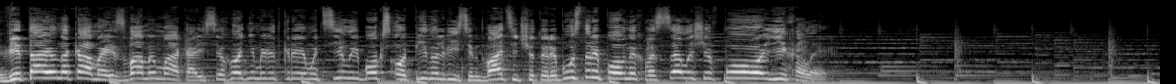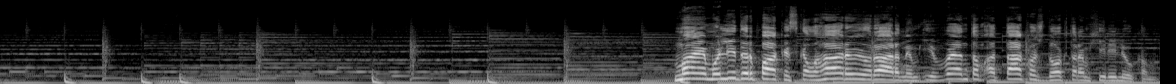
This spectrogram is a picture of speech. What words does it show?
Вітаю на камері! З вами Мака. І сьогодні ми відкриємо цілий бокс OP 08 24 бустери повних веселищів. Поїхали! Маємо лідер паки з Калгарою, рарним івентом, а також доктором Хірілюком.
